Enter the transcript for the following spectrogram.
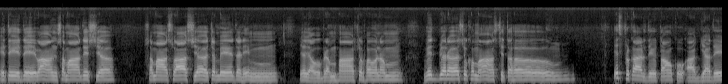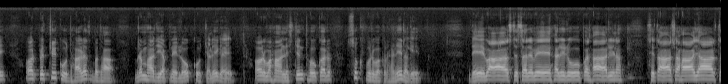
इति देवान् समादिश्य, समाश्वास्य च मेदनीम ययौ ब्रह्मा स्वभवनम विज्वर सुखमास्थित। इस प्रकार देवताओं को आज्ञा दे और पृथ्वी को धाड़स बधा ब्रह्मा जी अपने लोक को चले गए और वहाँ निश्चिंत होकर सुखपूर्वक रहने लगे। देवास्त सर्वे हरिरूपधारिण सीता सहायार्थ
